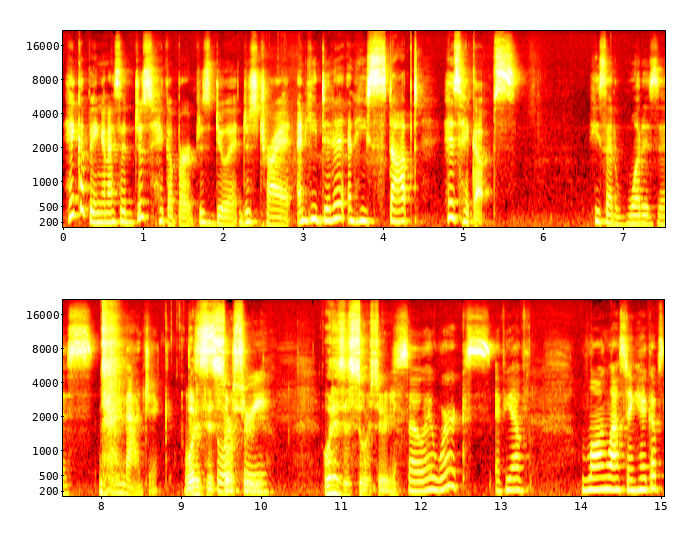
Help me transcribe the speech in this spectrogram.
hiccuping, and I said, "Just hiccup burp, just do it, just try it." And he did it, and he stopped his hiccups. He said, "What is this magic? What is this sorcery?" what is this sorcery? So it works if you have long-lasting hiccups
